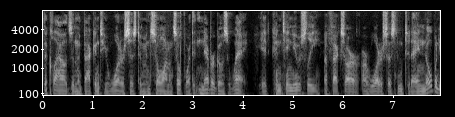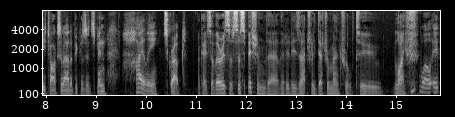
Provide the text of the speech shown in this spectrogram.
the clouds and then back into your water system and so on and so forth. It never goes away. It continuously affects our, our water system today. Nobody talks about it because it's been highly scrubbed. Okay, so there is a suspicion there that it is actually detrimental to life. Well, it,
